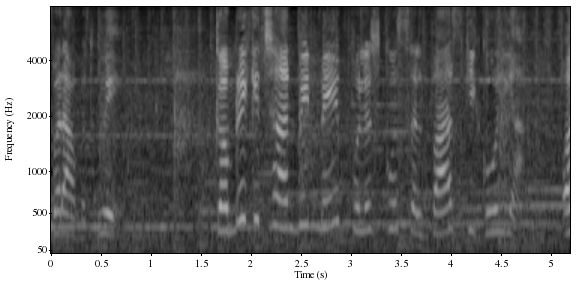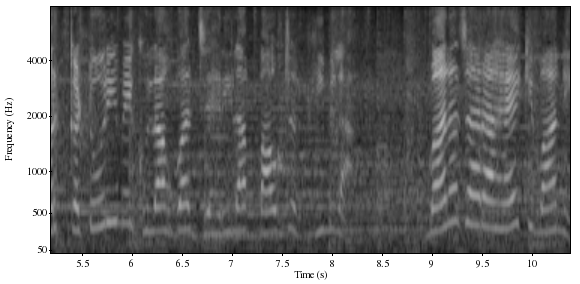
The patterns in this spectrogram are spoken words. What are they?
बरामद हुए। कमरे की छानबीन में पुलिस को सल्फास की गोलियाँ और कटोरी में घुला हुआ जहरीला पाउडर भी मिला। माना जा रहा है कि माँ ने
